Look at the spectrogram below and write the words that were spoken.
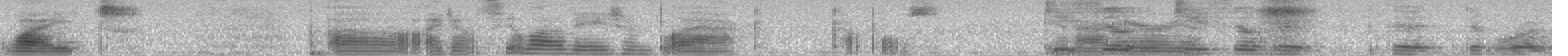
white. Uh, I don't see a lot of Asian black couples Do in you our feel, area. do you feel that, that the world,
